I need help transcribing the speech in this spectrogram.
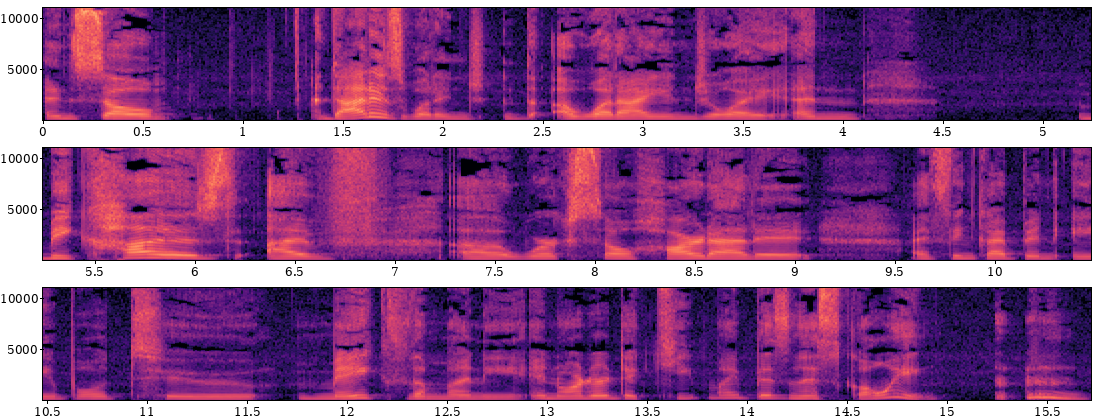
And so that is what en- what I enjoy. And because I've uh, worked so hard at it, I think I've been able to make the money in order to keep my business going. and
